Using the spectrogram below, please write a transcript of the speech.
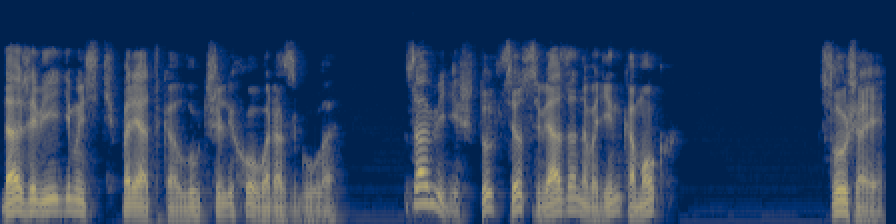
Даже видимость порядка лучше лихого разгула. Сам видишь, тут все связано в один комок. Слушай,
